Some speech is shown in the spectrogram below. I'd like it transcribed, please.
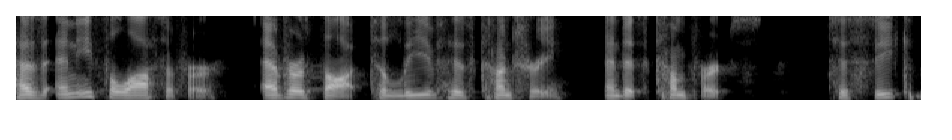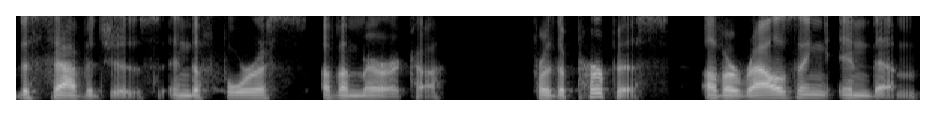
Has any philosopher ever thought to leave his country and its comforts to seek the savages in the forests of America for the purpose of arousing in them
